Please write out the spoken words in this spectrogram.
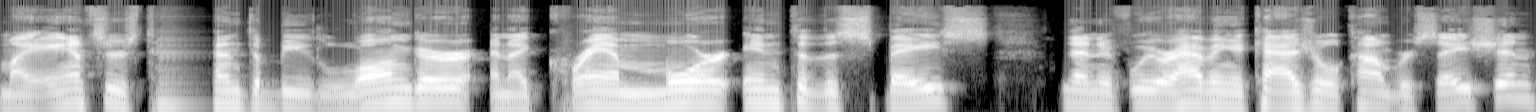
my answers tend to be longer and I cram more into the space than if we were having a casual conversation.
